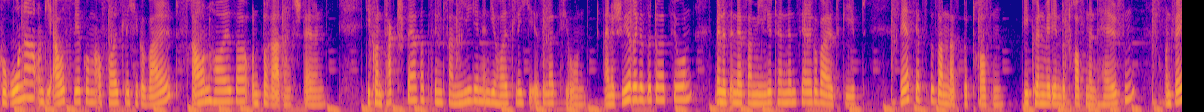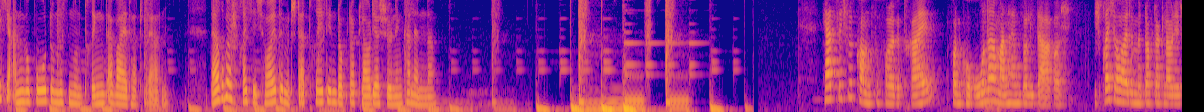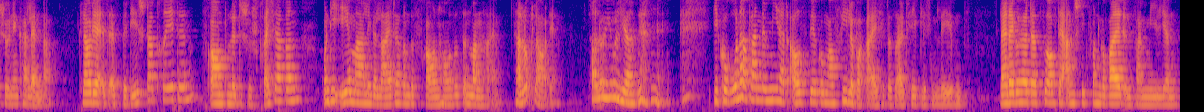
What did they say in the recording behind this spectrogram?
Corona und die Auswirkungen auf häusliche Gewalt, Frauenhäuser und Beratungsstellen. Die Kontaktsperre zwingt Familien in die häusliche Isolation. Eine schwierige Situation, wenn es in der Familie tendenziell Gewalt gibt. Wer ist jetzt besonders betroffen? Wie können wir den Betroffenen helfen? Und welche Angebote müssen nun dringend erweitert werden? Darüber spreche ich heute mit Stadträtin Dr. Claudia Schöning-Kalender. Herzlich willkommen zu Folge 3 von Corona Mannheim Solidarisch. Ich spreche heute mit Dr. Claudia Schöning-Kalender. Claudia ist SPD-Stadträtin, frauenpolitische Sprecherin und die ehemalige Leiterin des Frauenhauses in Mannheim. Hallo Claudia. Hallo Julia. Die Corona-Pandemie hat Auswirkungen auf viele Bereiche des alltäglichen Lebens. Leider gehört dazu auch der Anstieg von Gewalt in Familien.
